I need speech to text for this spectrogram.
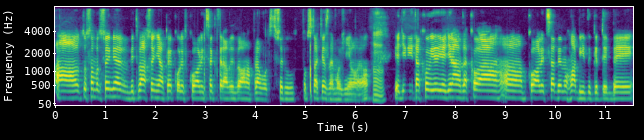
A to samozřejmě vytváření jakékoliv koalice, která by byla napravo od středu, v podstatě znemožnilo. Jo? Hmm. Jediný takový, jediná taková eh, koalice by mohla být, kdyby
